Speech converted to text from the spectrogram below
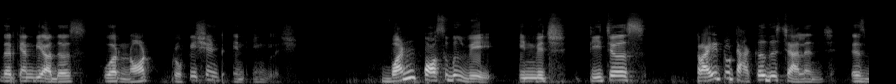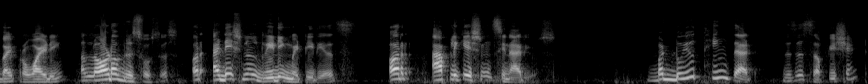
there can be others who are not proficient in English. One possible way in which teachers try to tackle this challenge is by providing a lot of resources or additional reading materials or application scenarios. But do you think that this is sufficient?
